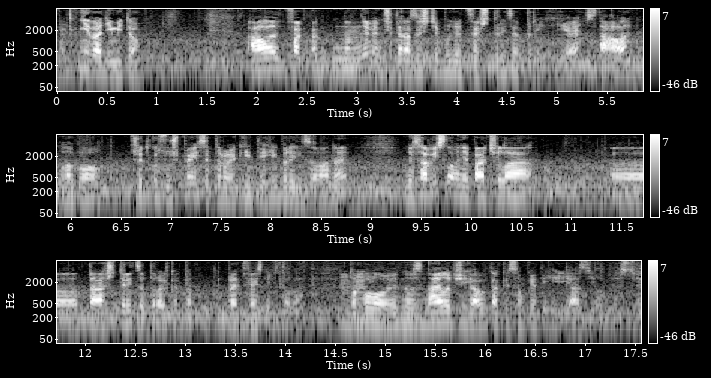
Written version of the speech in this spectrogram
Pekne. Nevadí mi to. Ale fakt, ak- no neviem, či teraz ešte bude C43. Je stále? Lebo všetko sú už 53, tie hybridizované. Mne sa vyslovene páčila e, tá 43, tá pred faceliftová. To Mhm. bolo jedno z najlepších aut, aké som kedy jazdil proste.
